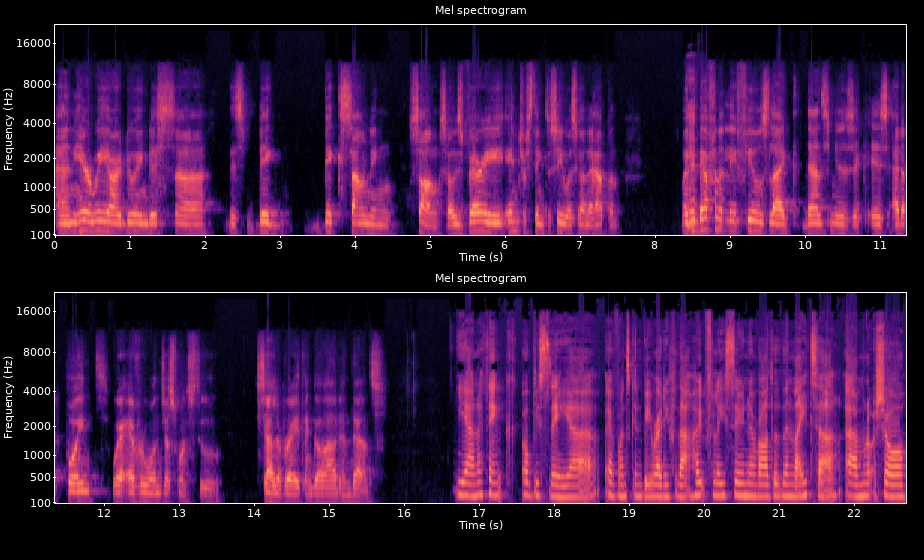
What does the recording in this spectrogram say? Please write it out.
and here we are doing this uh, this big big sounding song. So it's very interesting to see what's going to happen. But it definitely feels like dance music is at a point where everyone just wants to celebrate and go out and dance. Yeah, and I think obviously uh, everyone's going to be ready for that hopefully sooner rather than later. Um, I'm not sure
